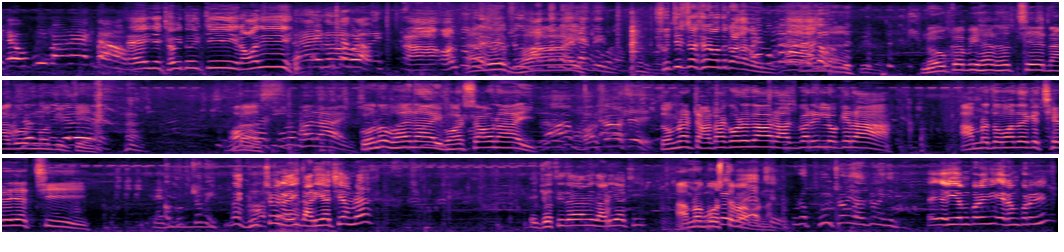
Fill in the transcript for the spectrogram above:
এটা উপরি পাও না একদম। এই যে ছবি তুলছি রমাদি। এই মুখটা ঘোরাও। অল্প করে শুধু মাথাটা ভাই। হেলিয়ে দিন। সুচির চাষের মতো হ্যাঁ, একদম। নৌকা বিহার হচ্ছে নাগর নদীতে। বাস। কোনো ভয় নাই। ভরসাও নাই। তোমরা টাটা করে দাও রাজবাড়ির লোকেরা। আমরা তোমাদেরকে ছেড়ে যাচ্ছি। না গ্রুপ ছবি না এই দাঁড়িয়ে আছি আমরা। এই জ্যোতিদার আমি দাঁড়িয়ে আছি। আমরা বসতে পারব না। পুরো ফুল ছবি আসবে না কিন্তু। এই- এই এরম করে এরম করে নিন।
